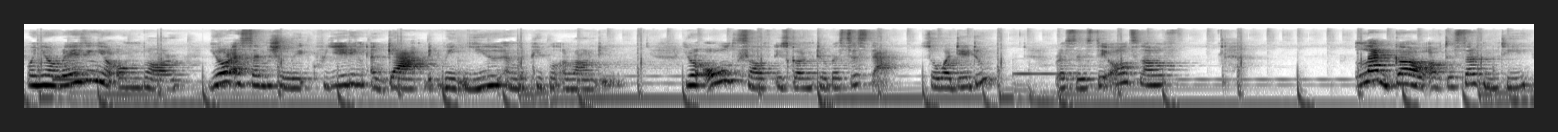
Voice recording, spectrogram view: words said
When you're raising your own bar, you're essentially creating a gap between you and the people around you. Your old self is going to resist that. So what do you do? Resist the old self let go of the certainty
